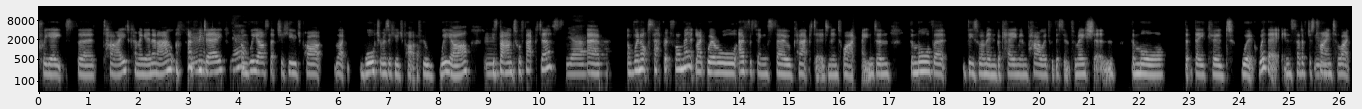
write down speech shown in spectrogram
creates the tide coming in and out every mm. day, yeah. and we are such a huge part. Like water is a huge part of who we are, mm. is bound to affect us. Yeah. Um, and we're not separate from it like we're all everything's so connected and entwined and the more that these women became empowered with this information the more that they could work with it instead of just mm. trying to like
